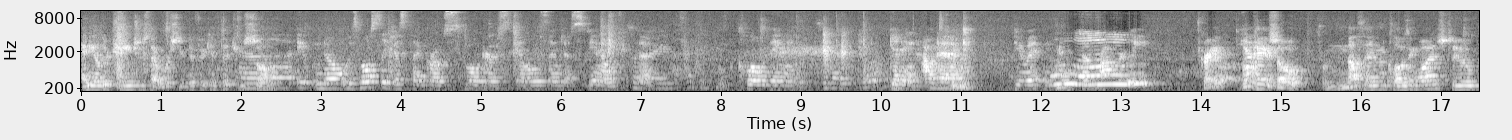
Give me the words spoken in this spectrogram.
Any other changes that were significant that you saw? Uh, it, no, it was mostly just the gross motor skills and just, you know, the clothing and getting how to do it and do it properly. Great. Yeah. Okay, so from nothing clothing wise to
